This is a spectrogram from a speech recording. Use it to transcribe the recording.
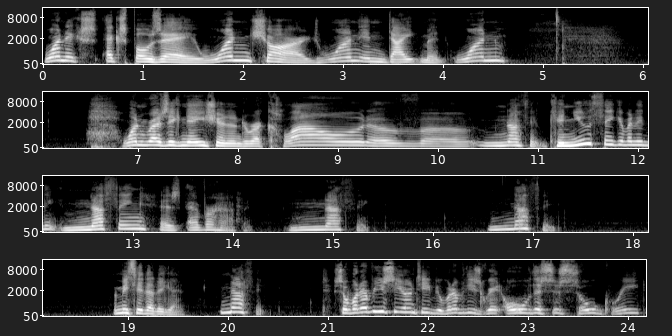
one ex- expose, one charge, one indictment, one one resignation under a cloud of uh, nothing. Can you think of anything? Nothing has ever happened. Nothing. Nothing. Let me say that again. Nothing. So whatever you see on TV, whatever these great, oh, this is so great.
